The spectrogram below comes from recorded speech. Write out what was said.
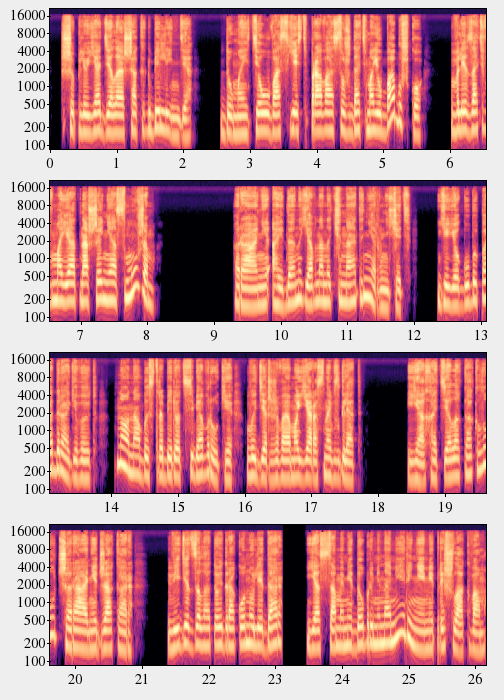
— шеплю я, делая шаг к Белинде. «Думаете, у вас есть право осуждать мою бабушку? Влезать в мои отношения с мужем?» Рани Айден явно начинает нервничать. Ее губы подрагивают, но она быстро берет себя в руки, выдерживая мой яростный взгляд. «Я хотела как лучше, Рани Джакар. Видит золотой дракон Улидар, я с самыми добрыми намерениями пришла к вам.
